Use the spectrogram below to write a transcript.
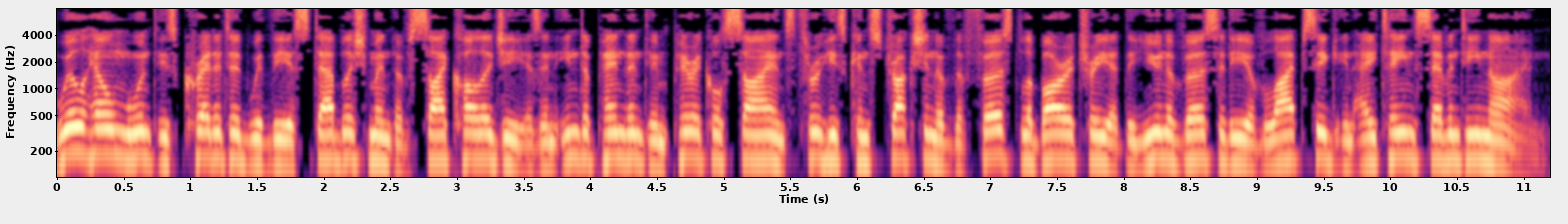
Wilhelm Wundt is credited with the establishment of psychology as an independent empirical science through his construction of the first laboratory at the University of Leipzig in 1879.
